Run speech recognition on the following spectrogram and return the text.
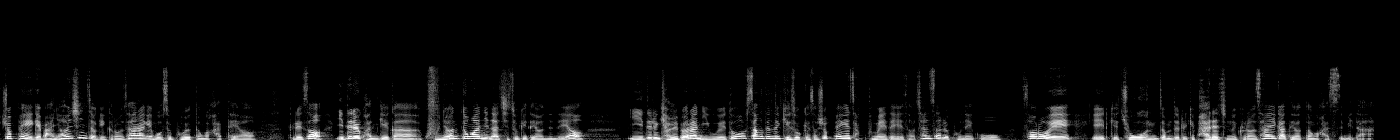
쇼팽에게 많이 헌신적인 그런 사랑의 모습을 보였던 것 같아요. 그래서 이들의 관계가 9년 동안이나 지속이 되었는데요. 이들은 결별한 이후에도 쌍드는 계속해서 쇼팽의 작품에 대해서 찬사를 보내고 서로의 예, 이렇게 좋은 점들을 이렇게 바래주는 그런 사이가 되었던 것 같습니다.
